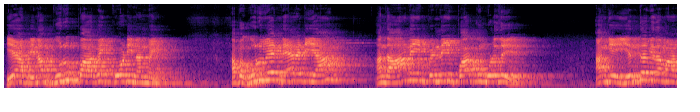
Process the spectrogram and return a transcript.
ஏன் அப்படின்னா குரு பார்வை கோடி நன்மை. அப்போ குருவே நேரடியாக அந்த ஆணையும் பெண்ணையும் பார்க்கும் பொழுது அங்கே எந்த விதமான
